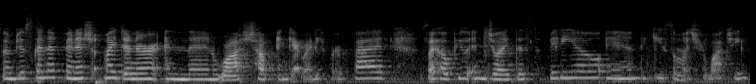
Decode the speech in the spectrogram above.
So I'm just gonna finish up my dinner and then wash up and get ready for bed. So I hope you enjoyed this video and thank you so much for watching.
